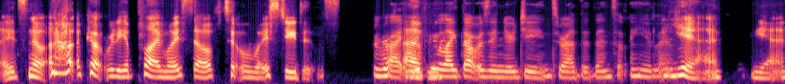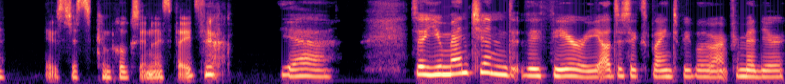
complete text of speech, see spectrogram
it's not I can't really apply myself to all my students. Right. Um, you feel like that was in your genes rather than something you learned. Yeah. Yeah. It was just compulsion, I suppose. yeah. So you mentioned the theory. I'll just explain to people who aren't familiar.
